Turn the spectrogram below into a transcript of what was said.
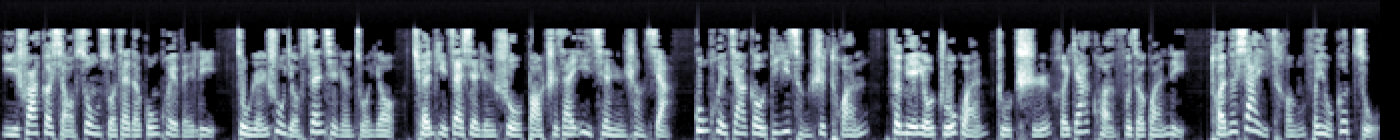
以刷客小宋所在的工会为例，总人数有三千人左右，全体在线人数保持在一千人上下。工会架构第一层是团，分别由主管、主持和押款负责管理。团的下一层分有个组，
